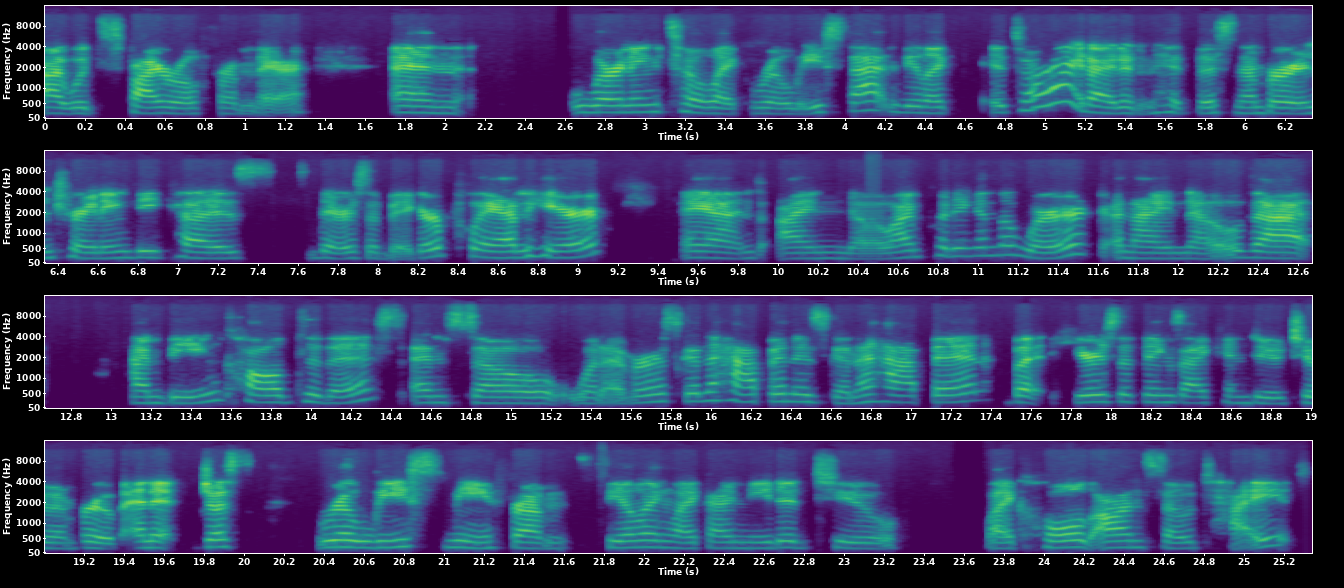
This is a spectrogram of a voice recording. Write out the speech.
i would spiral from there. And learning to like release that and be like it's all right i didn't hit this number in training because there's a bigger plan here and I know I'm putting in the work and I know that I'm being called to this. And so whatever is going to happen is going to happen. But here's the things I can do to improve. And it just released me from feeling like I needed to like hold on so tight.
